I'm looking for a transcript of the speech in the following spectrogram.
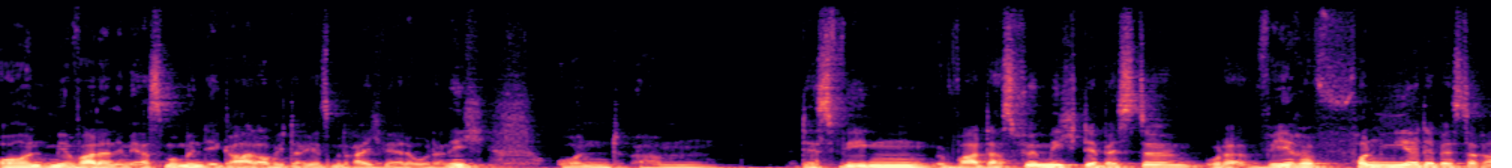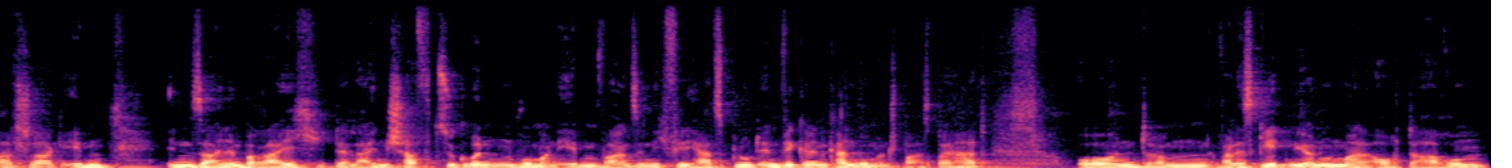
Und mir war dann im ersten Moment egal, ob ich da jetzt mit reich werde oder nicht. Und ähm, deswegen war das für mich der beste oder wäre von mir der beste Ratschlag, eben in seinem Bereich der Leidenschaft zu gründen, wo man eben wahnsinnig viel Herzblut entwickeln kann, wo man Spaß bei hat. Und ähm, weil es geht mir ja nun mal auch darum,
